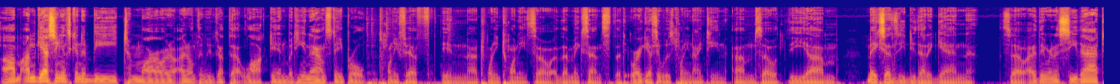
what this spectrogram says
Um, I'm guessing it's going to be tomorrow. I don't, think we've got that locked in, but he announced April 25th in uh, 2020, so that makes sense. That, or I guess it was 2019. Um, so the um, makes sense that he do that again. So I think we're going to see that.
